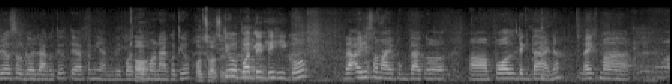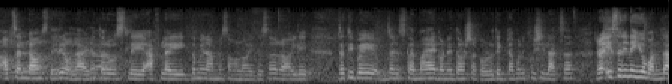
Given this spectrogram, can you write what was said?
रिहर्सल गरिरहेको थियो त्यहाँ पनि हामीले बर्थडे। मनाएको थियो। त्यो बर्थडेदेखिको र अहिलेसम्म आइपुग्दाको पल देख्दा होइन लाइफमा अप्स एन्ड डाउन्स धेरै होला होइन तर उसले आफूलाई एकदमै राम्रोसँग लगेको छ र अहिले जतिपय हुन्छ नि उसलाई माया गर्ने दर्शकहरू देख्दा पनि खुसी लाग्छ। र यसरी नै योभन्दा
